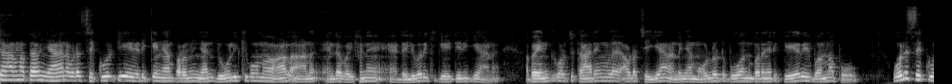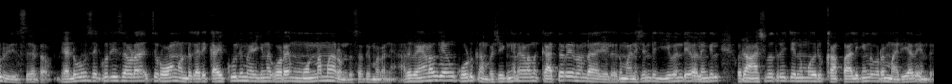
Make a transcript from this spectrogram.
കാരണത്താൽ ഞാൻ അവിടെ സെക്യൂരിറ്റി അടിക്കാൻ ഞാൻ പറഞ്ഞു ഞാൻ ജോലിക്ക് പോകുന്ന ആളാണ് എന്റെ വൈഫിനെ ഡെലിവറിക്ക് കയറ്റിയിരിക്കുകയാണ്. അപ്പോൾ എനിക്ക് കുറച്ച് കാര്യങ്ങൾ അവിടെ ചെയ്യാനുണ്ട് ഞാൻ മുകളിലോട്ട് പോകാമെന്ന് പറഞ്ഞിട്ട് കയറി വന്നപ്പോൾ ഒരു സെക്യൂരിറ്റീസ് കേട്ടോ. രണ്ട് മൂന്ന് സെക്യൂരിറ്റീസ് അവിടെ റോങ് ഉണ്ട്. കാര്യം കൈക്കൂലി മേടിക്കുന്ന കുറേ മുണ്ണന്മാരുണ്ട് സത്യം പറഞ്ഞാൽ അത് വേണമെങ്കിൽ അവൻ കൊടുക്കാം. പക്ഷേ ഇങ്ങനെ കിടന്ന് കച്ചറയിടേണ്ട കാര്യമില്ല. ഒരു മനുഷ്യന്റെ ജീവന്റെയോ അല്ലെങ്കിൽ ഒരു ആശുപത്രിയിൽ ചെല്ലുമ്പോൾ ഒരു പാലിക്കേണ്ട കുറേ മര്യാദയുണ്ട്.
